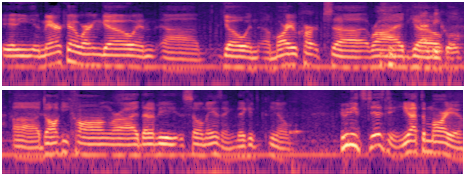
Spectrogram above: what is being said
in, America where I can go and uh, go and a Mario Kart uh, ride, go That'd be cool. uh, Donkey Kong ride. That'd be so amazing. They could you know who needs Disney? You got the Mario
